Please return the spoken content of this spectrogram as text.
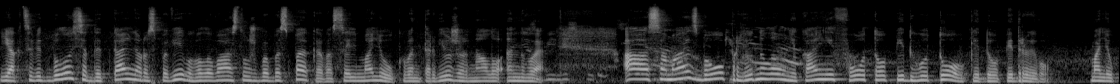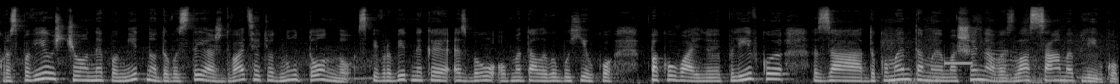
Як це відбулося, детально розповів голова служби безпеки Василь Малюк в інтерв'ю журналу НВ. А сама СБУ прилюднила унікальні фото підготовки до підриву. Малюк розповів, що непомітно довести аж 21 тонну. Співробітники СБУ обмотали вибухівку пакувальною плівкою. За документами машина везла саме плівку.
